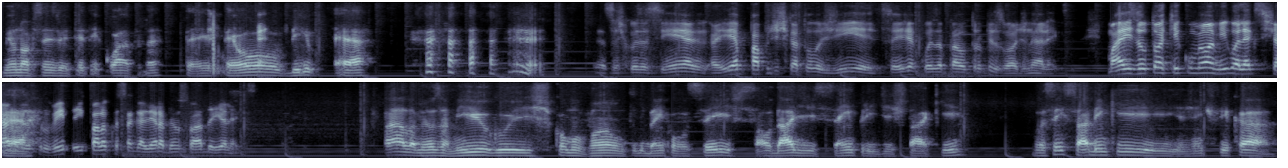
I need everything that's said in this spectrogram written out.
1984, né? Tem, tem o Big. É. Essas coisas assim, é, aí é papo de escatologia, seja coisa para outro episódio, né, Alex? Mas eu tô aqui com o meu amigo Alex Chaves. É. Aproveita e fala com essa galera abençoada aí, Alex. Fala, meus amigos, como vão? Tudo bem com vocês? Saudade sempre de estar aqui. Vocês sabem que a gente fica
